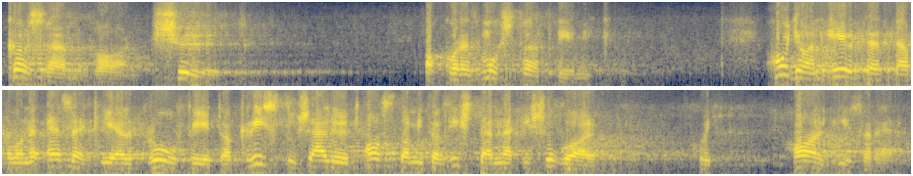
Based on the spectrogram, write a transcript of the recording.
közöm van, sőt, akkor ez most történik. Hogyan értette volna Ezekiel próféta Krisztus előtt azt, amit az Isten neki sugal, hogy hall Izrael,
